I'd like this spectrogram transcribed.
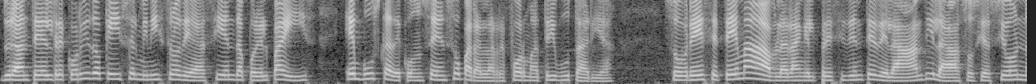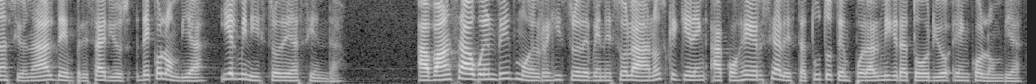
durante el recorrido que hizo el ministro de Hacienda por el país en busca de consenso para la reforma tributaria. Sobre ese tema hablarán el presidente de la ANDI, la Asociación Nacional de Empresarios de Colombia, y el ministro de Hacienda. Avanza a buen ritmo el registro de venezolanos que quieren acogerse al Estatuto Temporal Migratorio en Colombia.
